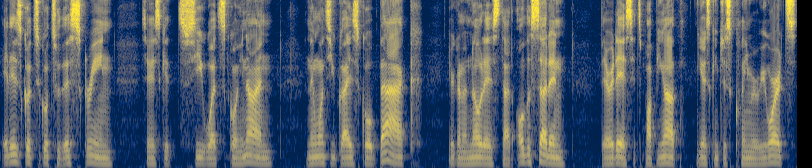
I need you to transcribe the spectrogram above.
it is good to go to this screen so you guys to see what's going on. And then once you guys go back, you're gonna notice that all of a sudden, there it is, it's popping up. You guys can just claim your rewards.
